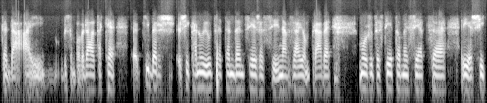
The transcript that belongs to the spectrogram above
teda aj by som povedala také e, kyberšikanujúce tendencie, že si navzájom práve môžu cez tieto mesiace riešiť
